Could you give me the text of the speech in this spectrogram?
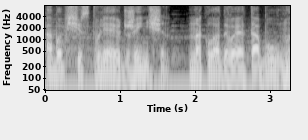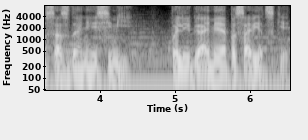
обобществляют женщин, накладывая табу на создание семьи», «Полигамия по-советски»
